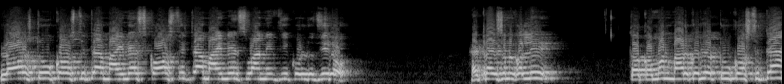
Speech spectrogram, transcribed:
plus two cos theta minus cos theta minus one is equal to zero factorisation कली तो कॉमन बाहर करियो टू कॉस थीटा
